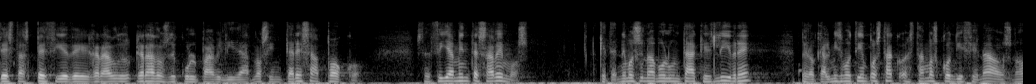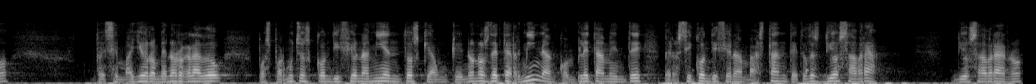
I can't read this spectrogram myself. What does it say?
esta especie de grados, grados de culpabilidad, nos interesa poco. Sencillamente sabemos que tenemos una voluntad que es libre, pero que al mismo tiempo estamos condicionados, ¿no? Pues en mayor o menor grado, pues por muchos condicionamientos que aunque no nos determinan completamente, pero sí condicionan bastante. Entonces Dios sabrá, Dios sabrá, ¿no?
